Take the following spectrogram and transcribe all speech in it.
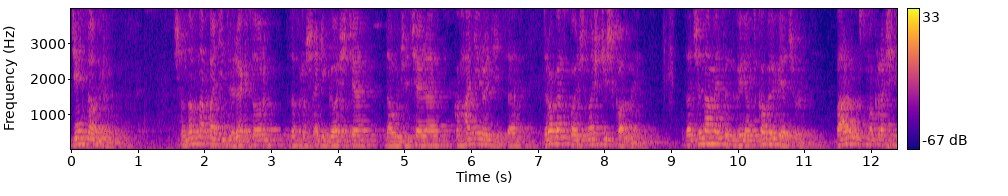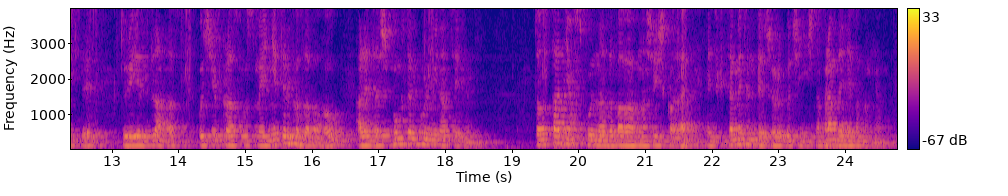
Dzień dobry. Szanowna Pani Dyrektor, zaproszeni goście, nauczyciele, kochani rodzice, droga społeczności szkolnej. Zaczynamy ten wyjątkowy wieczór. Bal ósmoklasisty, który jest dla nas, uczniów klasy ósmej, nie tylko zabawą, ale też punktem kulminacyjnym. To ostatnia wspólna zabawa w naszej szkole, więc chcemy ten wieczór uczynić naprawdę niezapomnianym.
